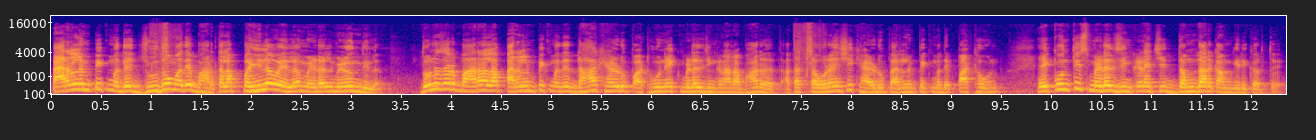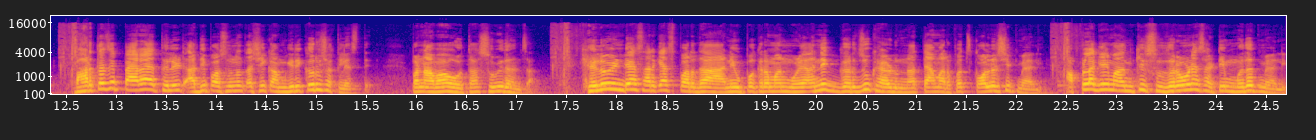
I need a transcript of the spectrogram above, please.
पॅरालिम्पिकमध्ये ज्युदोमध्ये भारताला पहिलं वहिलं मेडल मिळवून दिलं. दोन हजार बाराला पॅरालिम्पिकमध्ये दहा खेळाडू पाठवून एक मेडल जिंकणारा भारत आता चौऱ्याऐंशी खेळाडू पॅरालिम्पिकमध्ये पाठवून एकोणतीस मेडल जिंकण्याची दमदार कामगिरी करतोय. भारताचे पॅरा ॲथलीट आधीपासूनच अशी कामगिरी करू शकले असते पण अभाव होता सुविधांचा. खेलो इंडियासारख्या स्पर्धा आणि उपक्रमांमुळे अनेक गरजू खेळाडूंना त्यामार्फत स्कॉलरशिप मिळाली. आपला गेम आणखी सुधारवण्यासाठी मदत मिळाली.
